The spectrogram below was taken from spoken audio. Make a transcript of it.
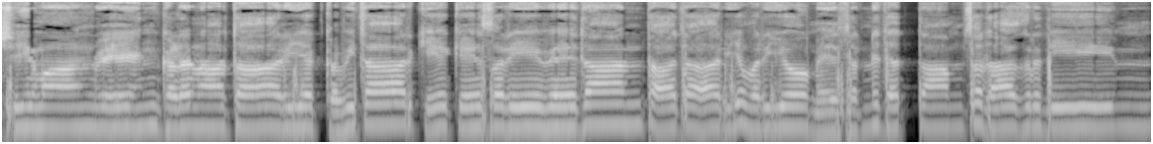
श्रीमान् वेङ्कटनाथार्य कवितार्के केसरी वेदान्ताचार्यवर्यो मे सन्निधत्तां सदाकृतिम्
